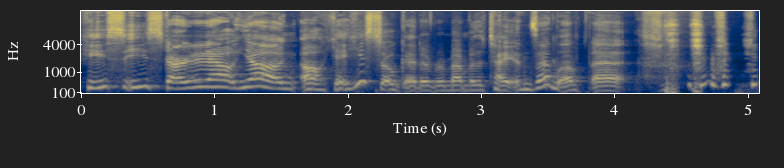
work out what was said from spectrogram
He, he started out young. Oh yeah, he's so good at Remember the Titans. I love that.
